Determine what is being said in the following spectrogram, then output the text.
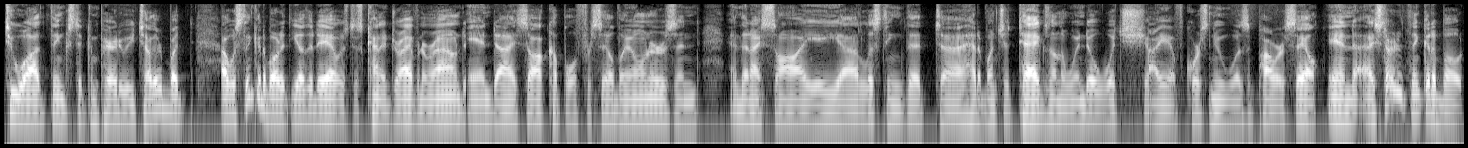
two odd things to compare to each other. But I was thinking about it the other day. I was just kind of driving around and I saw a couple of for sale by owners, and and then I saw a uh, listing that uh, had a bunch of tags on the window, which I of course knew was a power sale. And I started thinking about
